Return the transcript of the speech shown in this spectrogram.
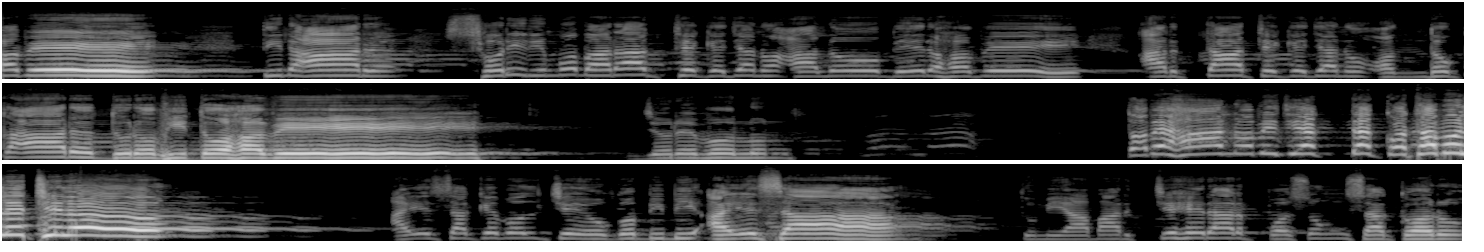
হবে, তিনার শরীর মোবারক থেকে যেন আলো বের হবে আর তা থেকে যেন অন্ধকার দুরভিত হবে। জোরে বলুন। তবে হ্যাঁ নবীজি একটা কথা বলেছিল। আয়েশাকে বলছে, ওগো বিবি আয়েশা, তুমি আমার চেহারার প্রশংসা করো।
